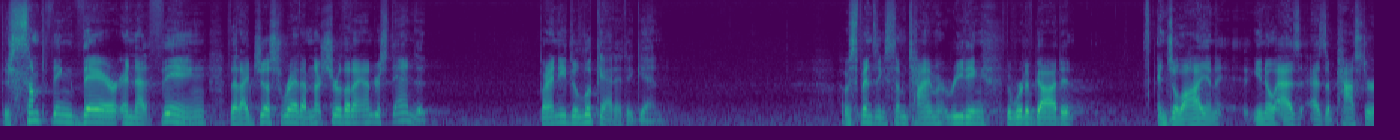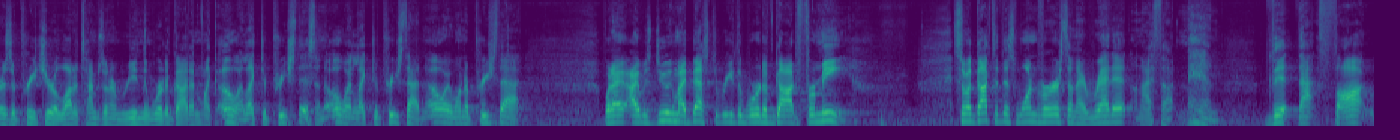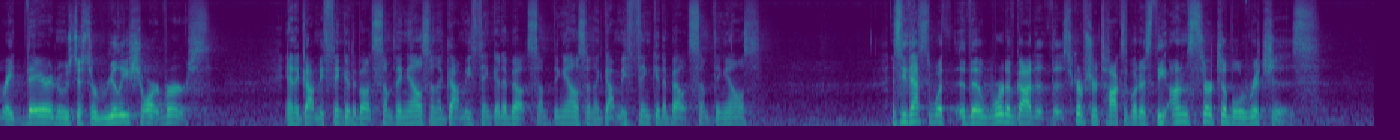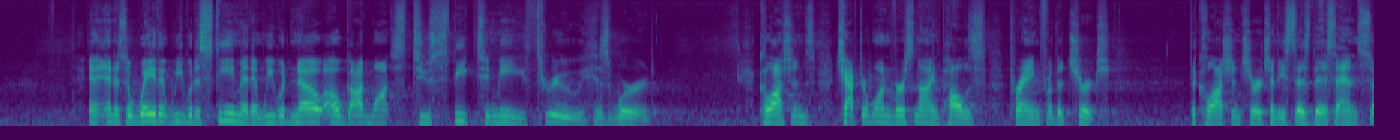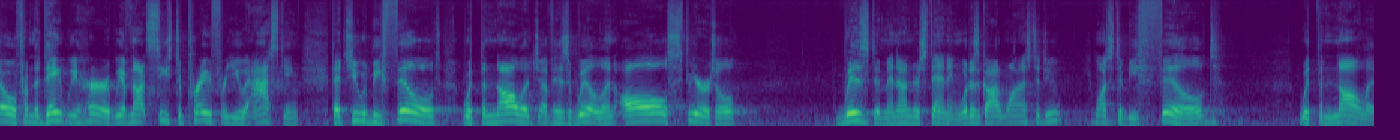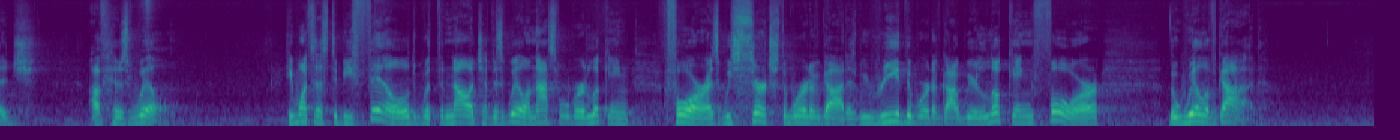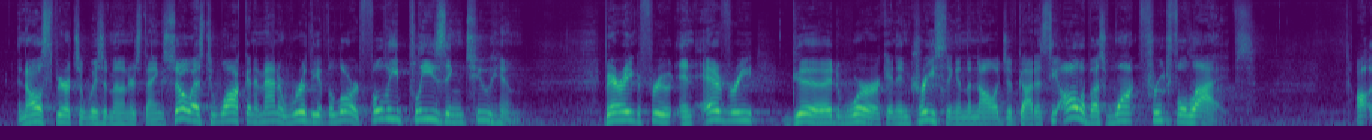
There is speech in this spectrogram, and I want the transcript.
There's something there in that thing that I just read. I'm not sure that I understand it, but I need to look at it again. I was spending some time reading the Word of God in July. And, you know, as, as a pastor, as a preacher, a lot of times when I'm reading the Word of God, I'm like, oh, I like to preach this, and oh, I like to preach that, and oh, I want to preach that. But I, I was doing my best to read the Word of God for me. So I got to this one verse and I read it, and I thought, man, that, that thought right there, and it was just a really short verse. And it got me thinking about something else, and it got me thinking about something else, and it got me thinking about something else. And see, that's what the Word of God, the Scripture talks about, is the unsearchable riches. And, and it's a way that we would esteem it and we would know, oh, God wants to speak to me through his word. Colossians chapter 1, verse 9, Paul is praying for the church, the Colossian church, and he says this And so from the day we heard, we have not ceased to pray for you, asking that you would be filled with the knowledge of his will and all spiritual wisdom and understanding. What does God want us to do? He wants to be filled with the knowledge of his will. He wants us to be filled with the knowledge of His will. And that's what we're looking for as we search the Word of God, as we read the Word of God. We're looking for the will of God and all spiritual wisdom and understanding, so as to walk in a manner worthy of the Lord, fully pleasing to Him, bearing fruit in every good work and increasing in the knowledge of God. And see, all of us want fruitful lives.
